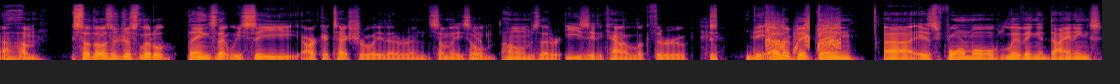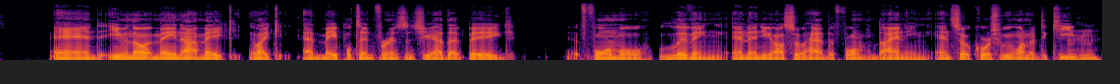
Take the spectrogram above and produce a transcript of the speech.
Um, so those are just little things that we see architecturally that are in some of these Yep. old homes that are easy to kind of look through. The other big thing uh, is formal living and dinings. And even though it may not make like at Mapleton, for instance, you had that big formal living, and then you also had the formal dining. And so, of course, we wanted to keep Mhm.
